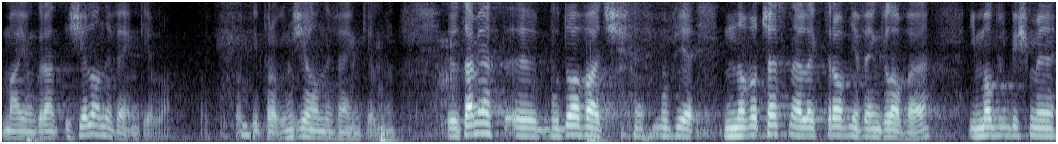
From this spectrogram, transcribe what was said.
mają grant, zielony węgiel. Taki, program, zielony węgiel. nie? Zamiast y, budować, mówię, nowoczesne elektrownie węglowe i moglibyśmy,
